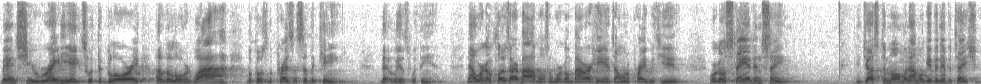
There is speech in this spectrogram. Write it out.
Man, she radiates with the glory of the Lord. Why? Because of the presence of the King that lives within. Now, we're going to close our Bibles and we're going to bow our heads. I want to pray with you. We're going to stand and sing. In just a moment, I'm going to give an invitation.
